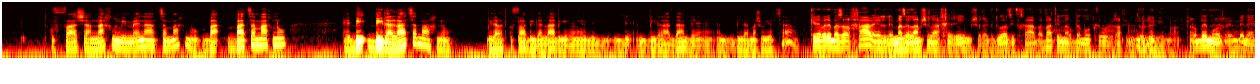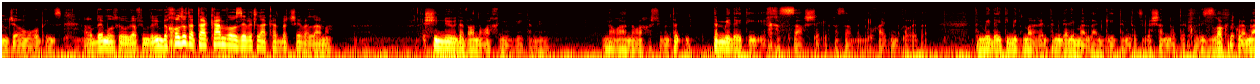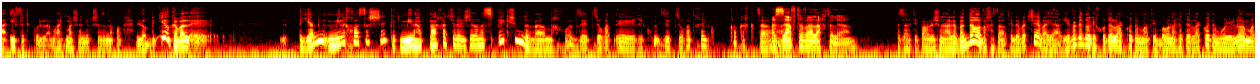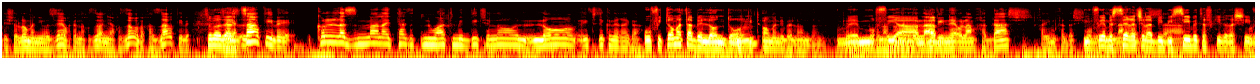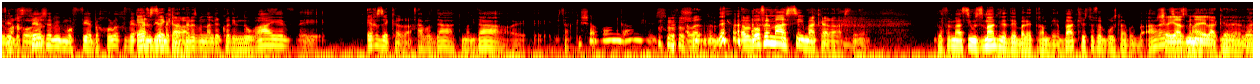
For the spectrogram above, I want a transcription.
תקופה שאנחנו ממנה צמחנו. בה, צמחנו, בגללה צמחנו. בגלל התקופה, בגללה, בגלל, בגלל האדם, בגלל מה שהוא יצר. כן, אבל למזלך, למזלם של האחרים שרקדו אז איתך, עבדתם עם הרבה מאוד קוריאוגרפים גדולים. גדולים מאוד, כן. הרבה מאוד, ביניהם ג'רום רובינס. הרבה מאוד קוריאוגרפים גדולים. בכל זאת אתה קם ועוזב את להקת בת שבע, למה? שינוי הוא דבר נורא חיובי תמיד. נורא נורא חשוב. ת, תמיד הייתי חסר שקט, חסר מנוחה, הייתי מוכן לדעת. תמיד הייתי מתמרד, תמיד היה לי מה להגיד, תמיד רציתי לשנות הכל, לזרוק את כולם, להעיף את כולם, רק מה שאני חושב שזה נכון. לא בדיוק, אבל אה, היה מין, מין חוסר שקט, מין הפחד של, שלא נספיק שום דבר. מחול זה צורת, אה, ריקוד זה צורת חיים כל, כל כך קצרה. עזבת והלכת לאן? עזרתי פעם ראשונה לבדור וחזרתי לבת שבע, היה הריב הגדול, איחוד הלהקות, אמרתי בואו נלך יותר להקות, אמרו לי לא, אמרתי שלום, אני עוזב, אחר כך נחזור, אני אחזור, וחזרתי, ו... ויצרתי, וכל הזמן הייתה איזו תנועה תמידית שלא לא הפסיקה לרגע. ופתאום אתה בלונדון, ופתאום אני בלונדון. כן, ומופיע בלונדון הגדולה, ב- והנה עולם חדש, חיים חדשים. מופיע בסרט של חדשה. ה-BBC בתפקיד ראשי, מופיע במחול. בסרט של ה-BBC, מופיע בכל רחבי איך זה אנגליה, קרה? מקבל הזמנה לרקוד עם נורייב. איך זה קרה? עבודה, התמדה, קצת כישרון גם, אבל-. אבל באופן מעשי, מה קרה? באופן מעשי הוזמנתי לידי בלט רמבר. בא כריסטופר ברוס לעבוד בארץ. שהיה אז מנהל להקה, לא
